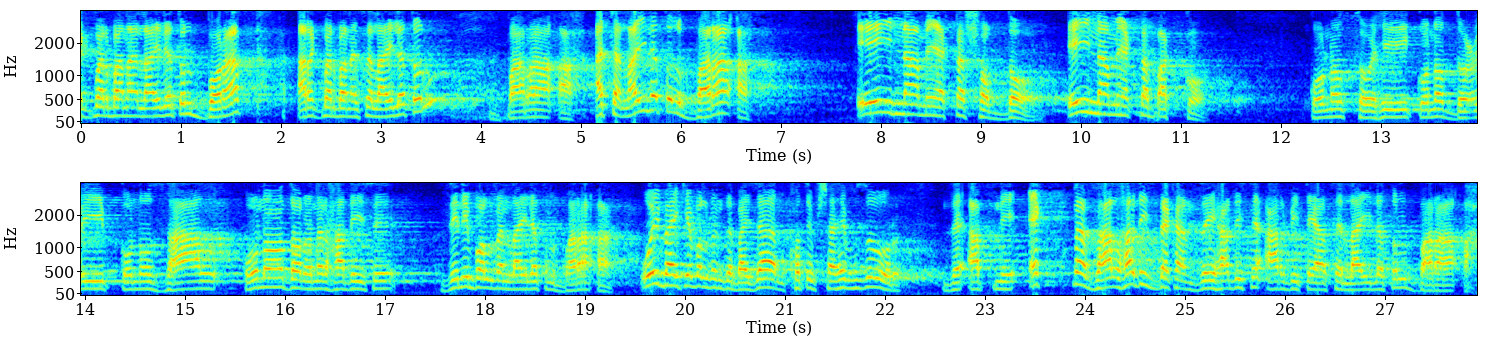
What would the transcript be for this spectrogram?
একবার বানায় লাইলাতুল বরাত, আরেকবার বানাইছে লাইলাতুল বারা আহ আচ্ছা লাইলাতুল বারা আহ এই নামে একটা শব্দ, এই নামে একটা বাক্য। কোন সহি, কোন দরিব কোন জাল, কোন ধরনের হাদিসে যিনি বলবেন লাইলাতুল বারা ওই ভাইকে বলবেন যে, ভাইজান, খতিব সাহেব হুজুর, যে আপনি একটা জাল হাদিস দেখান যে হাদিসে আরবিতে আছে লাইলাতুল বারা আহ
